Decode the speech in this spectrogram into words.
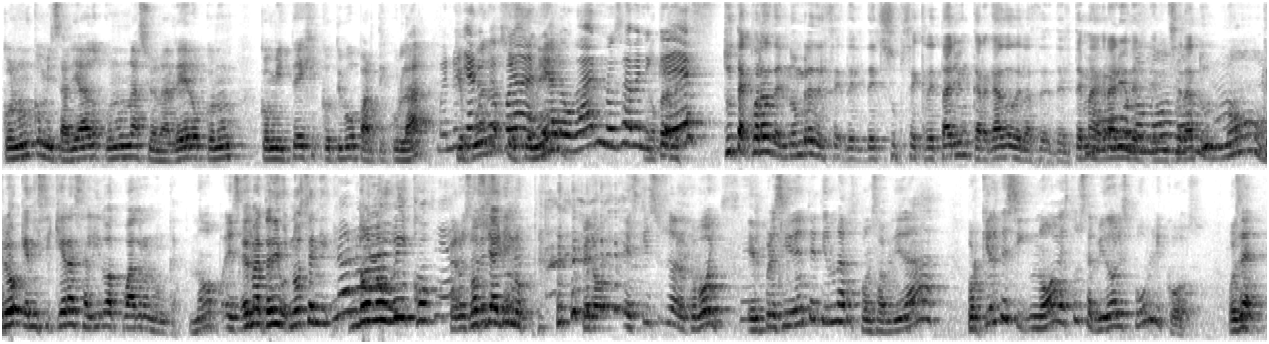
con un comisariado, con un nacionalero, con un comité ejecutivo particular, Bueno, que ya no pueda que pueda sostener dialogar, no sabe ni No, qué espérame. es. ¿Tú te acuerdas del nombre del, se- del- del subsecretario encargado de las- de- del tema No, agrario no, del, no, del Sedatu? no, no. Creo que ni siquiera ha salido a cuadro nunca. No, es, Es, más, te digo, no sé ni. No, No, no lo hay, ubico. no sé. Pero no ¿sabes sé si hay qué? uno. Pero es que eso es a lo que voy. El presidente tiene una responsabilidad, porque él designó a estos servidores públicos. O sea,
